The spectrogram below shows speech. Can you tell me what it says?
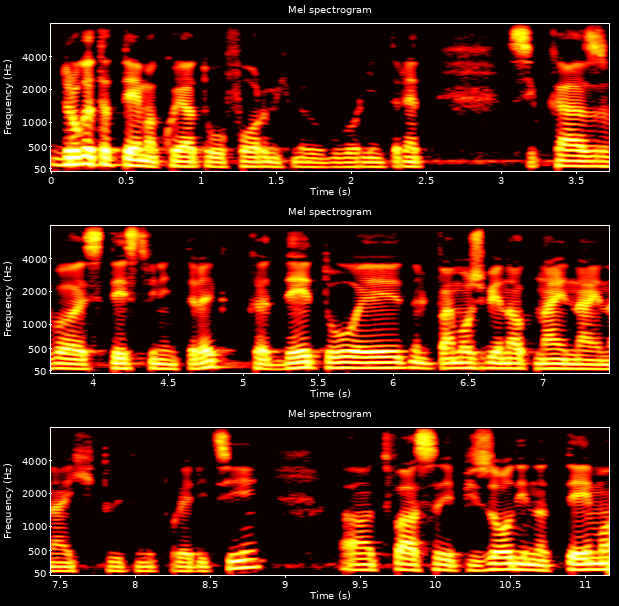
другата тема, която оформихме в Говори Интернет, се казва Естествен интелект, където е, нали, това е може би една от най-най-най-хитовите ни поредици. А, това са епизоди на тема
